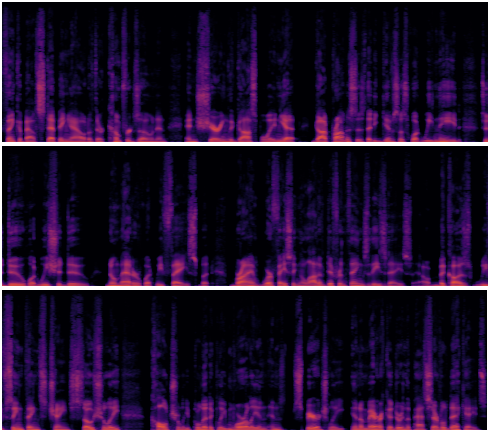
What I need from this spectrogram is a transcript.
think about stepping out of their comfort zone and, and sharing the gospel. And yet, God promises that He gives us what we need to do what we should do, no matter what we face. But, Brian, we're facing a lot of different things these days uh, because we've seen things change socially, culturally, politically, morally, and, and spiritually in America during the past several decades.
